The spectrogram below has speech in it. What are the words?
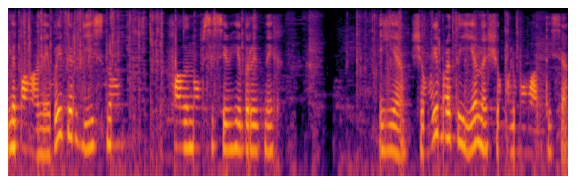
Непоганий вибір, дійсно, фаленопсисів гібридних. Є що вибрати, є на що полюбуватися.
